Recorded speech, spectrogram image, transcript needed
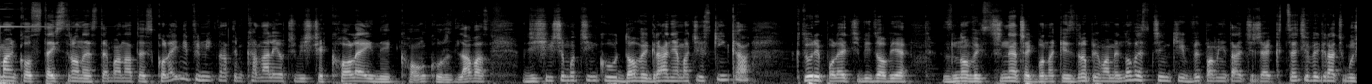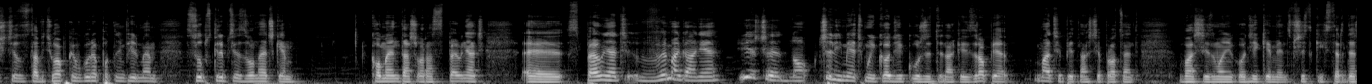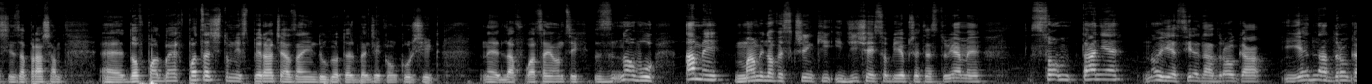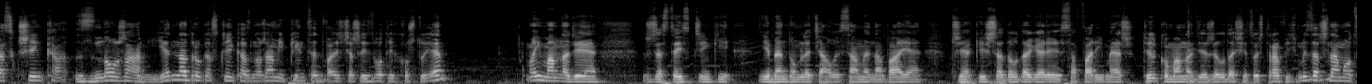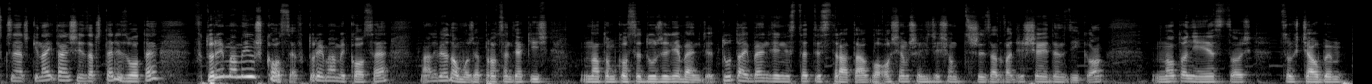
Siemanko, z tej strony Estebana, to jest kolejny filmik na tym kanale i oczywiście kolejny konkurs dla Was. W dzisiejszym odcinku do wygrania macie skinka, który poleci widzowie z nowych skrzyneczek, bo na Dropie mamy nowe skrzynki. Wy pamiętajcie, że jak chcecie wygrać, musicie zostawić łapkę w górę pod tym filmem, subskrypcję z dzwoneczkiem, komentarz oraz spełniać, e, spełniać wymaganie jeszcze jedno, czyli mieć mój kodzik użyty na CaseDropie. Macie 15% właśnie z moim kodzikiem, więc wszystkich serdecznie zapraszam e, do wpłat, bo jak wpłacacie, to mnie wspieracie, a za niedługo też będzie konkursik e, dla wpłacających znowu, a my mamy nowe skrzynki i dzisiaj sobie je przetestujemy. Są tanie, no jest jedna droga, jedna droga skrzynka z nożami, jedna droga skrzynka z nożami 526 zł kosztuje. No i mam nadzieję, że z tej skrzynki nie będą leciały same nawaje, czy jakieś Shadow Daggery Safari Mesh, tylko mam nadzieję, że uda się coś trafić. My zaczynamy od skrzyneczki najtańszej za 4 zł, w której mamy już kosę, w której mamy kosę, no ale wiadomo, że procent jakiś na tą kosę duży nie będzie. Tutaj będzie niestety strata, bo 8,63 za 21 ziko, no to nie jest coś, co chciałbym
